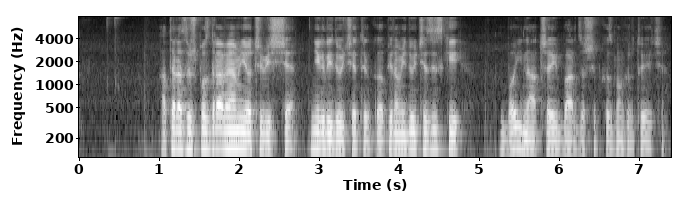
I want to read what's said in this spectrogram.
A teraz już pozdrawiam i oczywiście nie gridujcie, tylko piramidujcie zyski, bo inaczej bardzo szybko zbankrutujecie.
